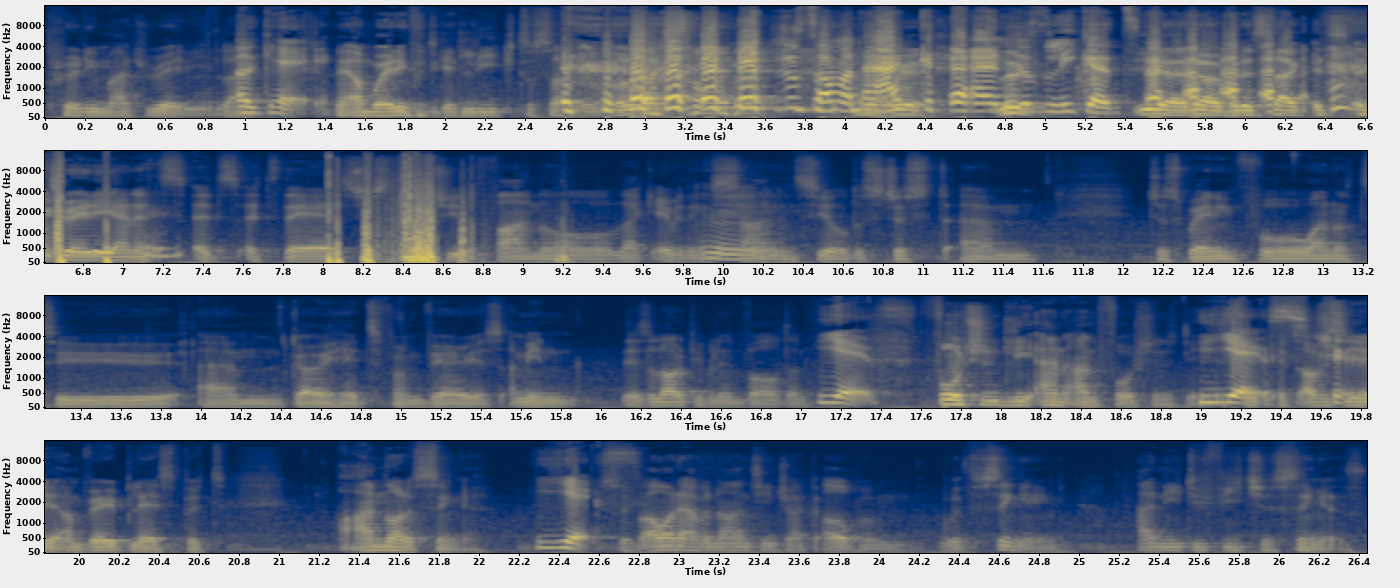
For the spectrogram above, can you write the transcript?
pretty much ready. Like, okay. I'm waiting for it to get leaked or something. Or like someone- just someone No, hack and Look, just leak it. yeah, no, but it's like it's it's ready and it's it's it's there. It's just literally the final, like everything's Mm. signed and sealed. It's just um, just waiting for one or two um go aheads from various. I mean, there's a lot of people involved, and yes. fortunately and unfortunately. Yes, it's obviously true. I'm very blessed, but I'm not a singer. Yes. So if I want to have a 19 track album with singing, I need to feature singers.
